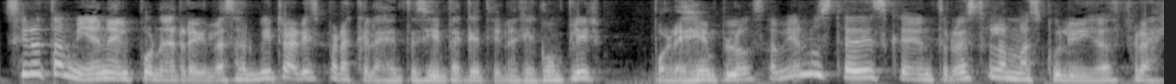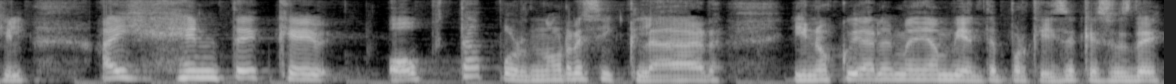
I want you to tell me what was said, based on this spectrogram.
sino también el poner reglas arbitrarias para que la gente sienta que tiene que cumplir. Por ejemplo, ¿sabían ustedes que dentro de esto la masculinidad frágil hay gente que opta por no reciclar y no cuidar el medio ambiente porque dice que eso es de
